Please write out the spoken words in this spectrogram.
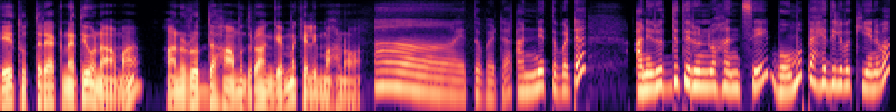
ඒත් උත්තරයක් නැති වුණාම අනුරුද්ධ හාමුදුරන්ගෙන්ම කෙලින්ම අහනවා. ආ එතකොට අන්න එතකොට අනිරුද්ධ තිරුන් වහන්සේ බොහොම පැහැදිලිව කියනවා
